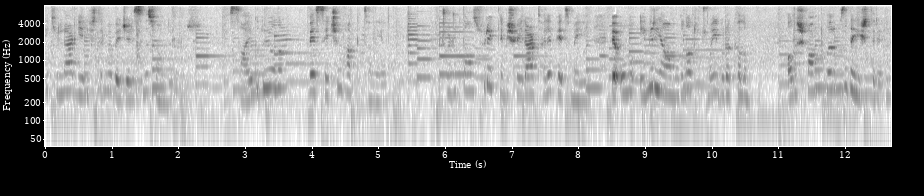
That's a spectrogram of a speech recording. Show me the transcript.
fikirler geliştirme becerisini söndürürüz. Saygı duyalım ve seçim hakkı tanıyalım. Çocuktan sürekli bir şeyler talep etmeyi ve onu emir yağmuruna tutmayı bırakalım. Alışkanlıklarımızı değiştirelim.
